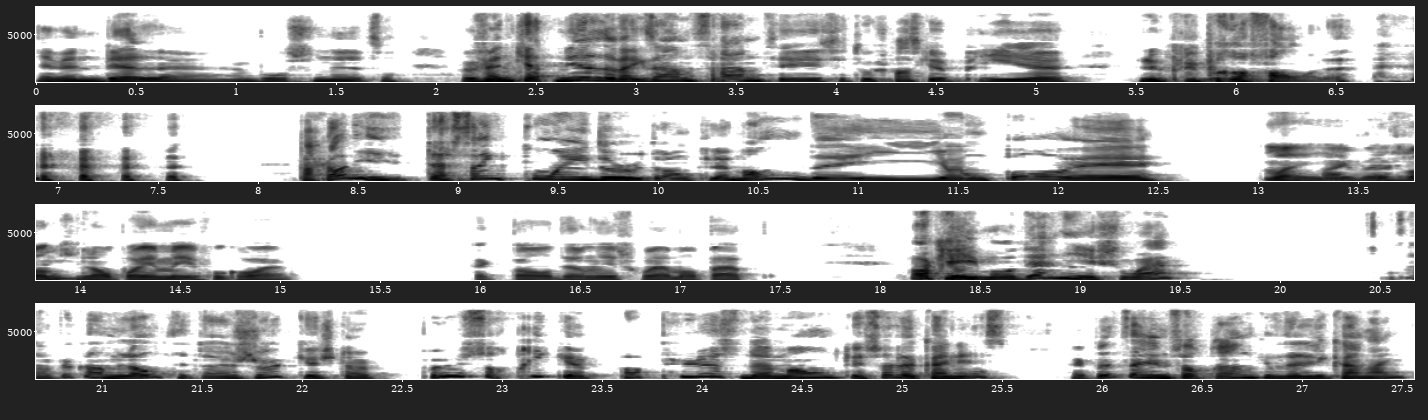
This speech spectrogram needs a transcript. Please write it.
il y avait une belle, euh, un beau souvenir de ça. Euh, 24 000, là, par exemple, Sam, c'est, c'est tout, je pense, qu'il a pris euh, le plus profond, là. Par contre, il est à 5.2, donc le monde, euh, ils ont pas... euh, Ouais, il y a du monde qui l'ont pas aimé, faut croire. Fait que ton dernier choix, mon Pat. Ok, mon dernier choix, c'est un peu comme l'autre, c'est un jeu que je suis un peu surpris que pas plus de monde que ça le connaisse. Fait que peut-être que ça allait me surprendre que vous allez le connaître.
